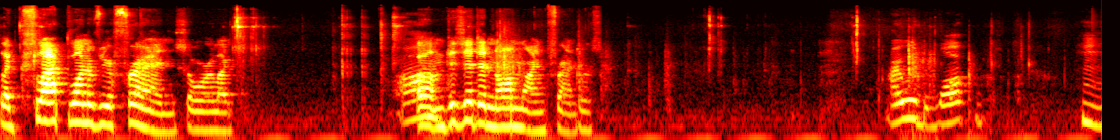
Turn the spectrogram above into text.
Like slap one of your friends or like Um, um visit an online friend or I would walk. Hmm.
